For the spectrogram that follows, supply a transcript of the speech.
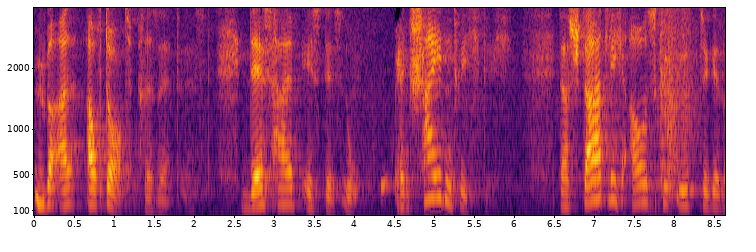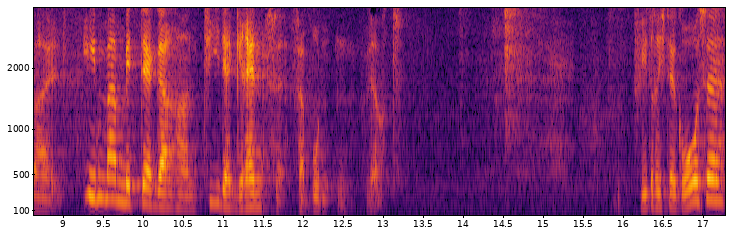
überall, auch dort präsent ist. Deshalb ist es so entscheidend wichtig, dass staatlich ausgeübte Gewalt immer mit der Garantie der Grenze verbunden wird. Friedrich der Große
